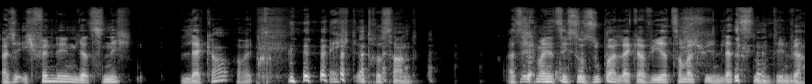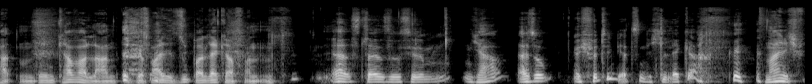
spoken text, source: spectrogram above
Also ich finde ihn jetzt nicht lecker, aber echt interessant. Also ich meine jetzt nicht so super lecker wie jetzt zum Beispiel den letzten, den wir hatten, den Coverland, den wir beide super lecker fanden. Ja, ist klar, so ist ja, also ich finde ihn jetzt nicht lecker. Nein, ich,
